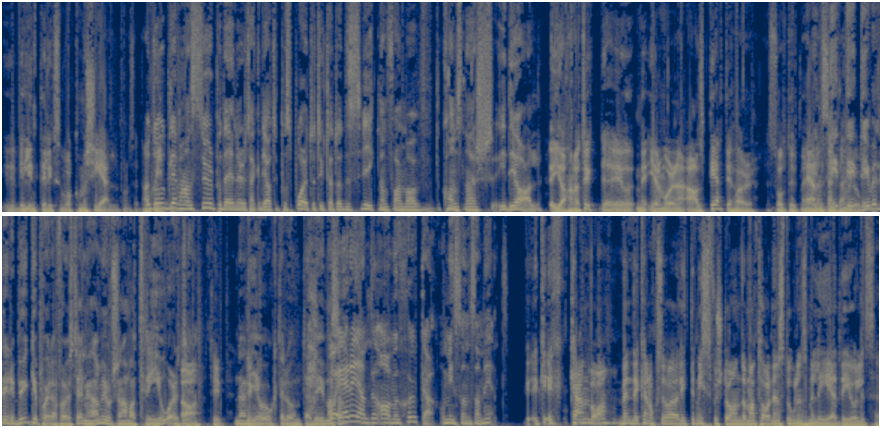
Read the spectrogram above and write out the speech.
vill inte liksom vara kommersiell på något sätt. Han Och då skiter- blev han sur på dig när du tackade ja till På spåret och tyckte att du hade svikit någon form av konstnärsideal. Ja, han har tyckt eh, genom åren alltid att jag har sålt ut mig, Det, det, Lok. det är väl det det bygger på hela föreställningen. Han har gjort sedan han var tre år typ. Ja, typ. När ni åkte runt där. Det är massa... Och är det egentligen avundsjuka och missunnsamhet? Kan vara, men det kan också vara lite missförstånd om man tar den stolen som är ledig och lite så.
